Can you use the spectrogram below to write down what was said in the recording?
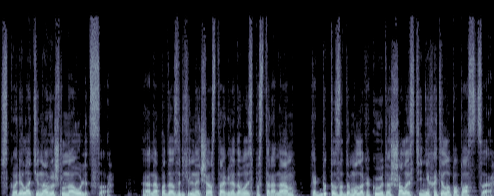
Вскоре Латина вышла на улицу. Она подозрительно часто оглядывалась по сторонам, как будто задумала какую-то шалость и не хотела попасться.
